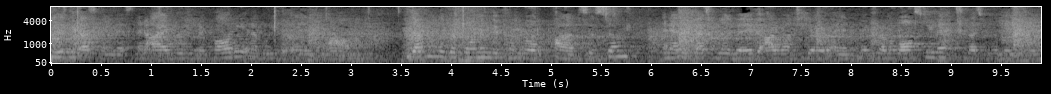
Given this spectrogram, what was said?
He is the best feminist, and I believe in equality, and I believe in um, definitely reforming the criminal um, system, and I think that's really big. I want to go and make sure I'm a law student, so that's really big for me.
